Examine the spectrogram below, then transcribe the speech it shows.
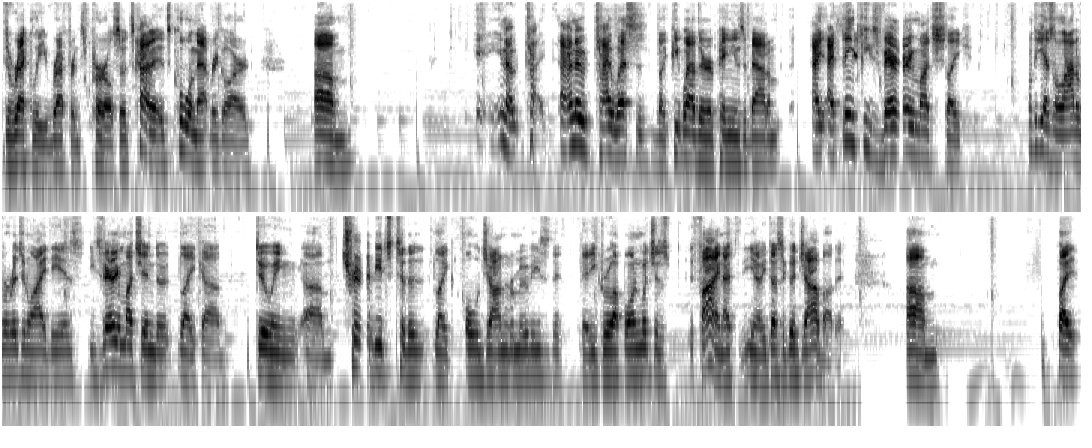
directly reference Pearl. So it's kind of it's cool in that regard. Um, you know, Ti, I know Ti West is like people have their opinions about him. I, I think he's very much like don't think he has a lot of original ideas. He's very much into like uh, doing um, tributes to the like old genre movies that that he grew up on, which is fine. I you know he does a good job of it. Um, but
